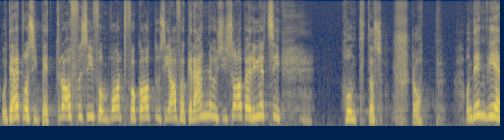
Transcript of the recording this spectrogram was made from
Und dort, wo sie betroffen sind vom Wort von Gott und sie anfangen zu rennen, weil sie so berührt sind, kommt das Stopp. Und irgendwie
